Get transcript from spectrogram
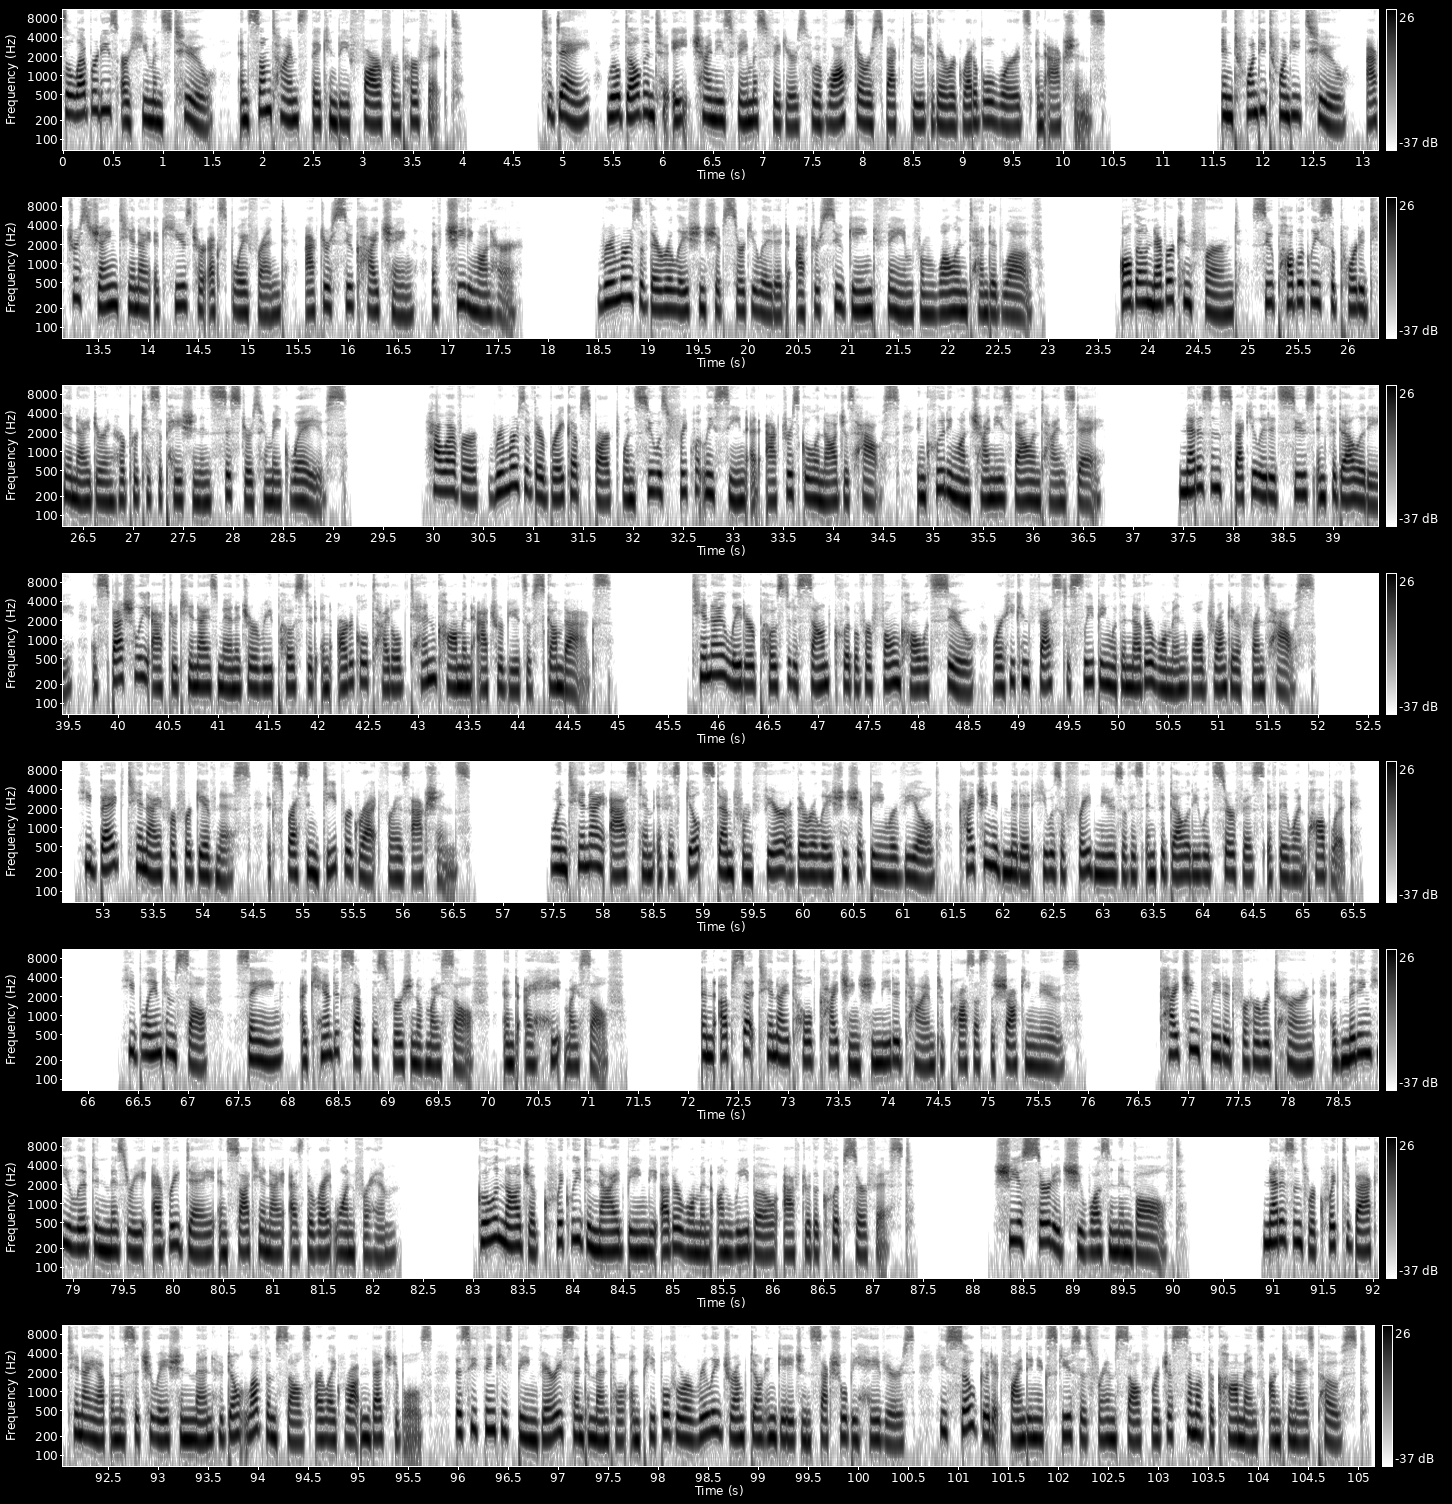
Celebrities are humans too, and sometimes they can be far from perfect. Today, we'll delve into eight Chinese famous figures who have lost our respect due to their regrettable words and actions. In 2022, actress Zhang Tianai accused her ex-boyfriend, actor Xu Kaicheng, of cheating on her. Rumors of their relationship circulated after Xu gained fame from well-intended love. Although never confirmed, Xu publicly supported Tianai during her participation in Sisters Who Make Waves. However, rumors of their breakup sparked when Xu was frequently seen at actress Gulinaja's house, including on Chinese Valentine's Day. Netizens speculated Xu's infidelity, especially after Tianai's manager reposted an article titled 10 Common Attributes of Scumbags. Tianai later posted a sound clip of her phone call with Xu, where he confessed to sleeping with another woman while drunk at a friend's house. He begged Tianai for forgiveness, expressing deep regret for his actions. When Tianai asked him if his guilt stemmed from fear of their relationship being revealed, Kaicheng admitted he was afraid news of his infidelity would surface if they went public. He blamed himself, saying, I can't accept this version of myself, and I hate myself. An upset Tianai told Kaicheng she needed time to process the shocking news. Kaicheng pleaded for her return, admitting he lived in misery every day and saw Tianai as the right one for him. Gulinaja quickly denied being the other woman on Weibo after the clip surfaced. She asserted she wasn't involved. Netizens were quick to back Tianai up in the situation men who don't love themselves are like rotten vegetables. Does he think he's being very sentimental and people who are really drunk don't engage in sexual behaviors? He's so good at finding excuses for himself were just some of the comments on Tianai's post.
